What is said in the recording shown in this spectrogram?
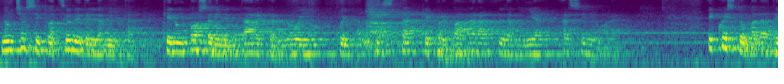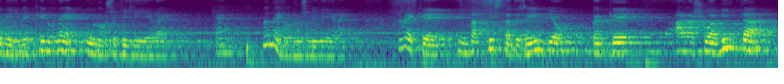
Non c'è situazione della vita che non possa diventare per noi quel battista che prepara la via al Signore. E questo, badate bene, che non è uno svilire, eh? non è uno svilire. Non è che il battista, ad esempio, perché ha la sua vita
